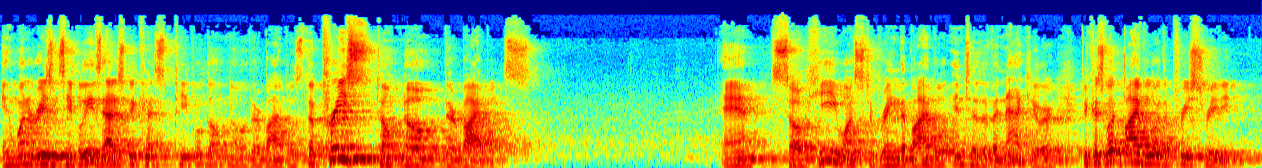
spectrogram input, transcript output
and one of the reasons he believes that is because people don't know their Bibles. The priests don't know their Bibles. And so he wants to bring the Bible into the vernacular because what Bible are the priests reading?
